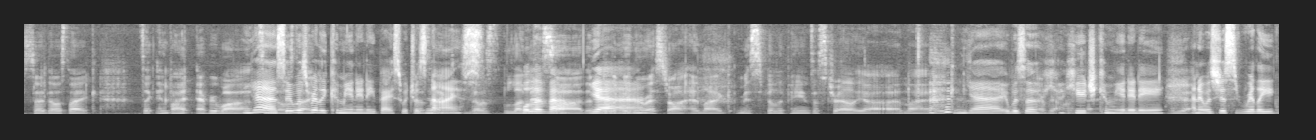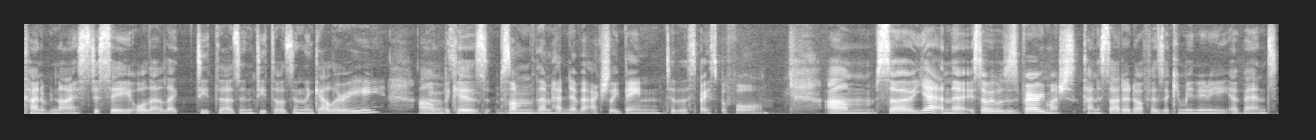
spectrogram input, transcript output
So there was like like invite everyone. Yes, so, it was like- really community based, which was like- nice. There was La All of Mesa, our- the yeah. Filipino restaurant, and like Miss Philippines Australia, and like Yeah, it was a huge community, Yeah. and it was just really kind of nice to see all our like titas and titos in the gallery, um, Yeah, because some of them had never actually been to the space before. Um, so yeah, and the, so it was very much kind of started off as a community event,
